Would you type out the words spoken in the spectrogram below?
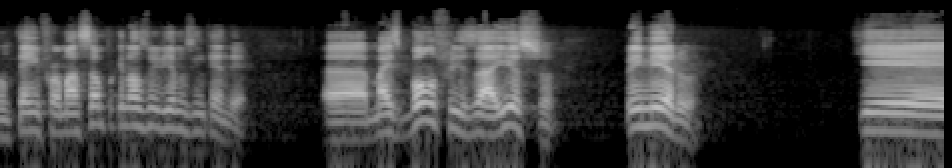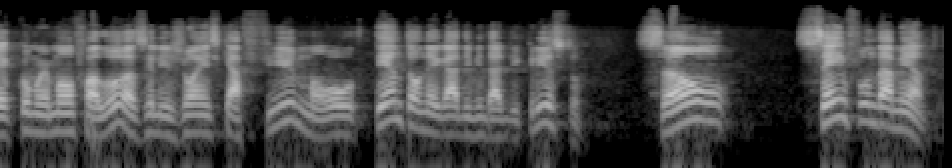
não tem informação porque nós não iríamos entender. Uh, mas bom frisar isso. Primeiro, que, como o irmão falou, as religiões que afirmam ou tentam negar a divindade de Cristo são sem fundamento,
